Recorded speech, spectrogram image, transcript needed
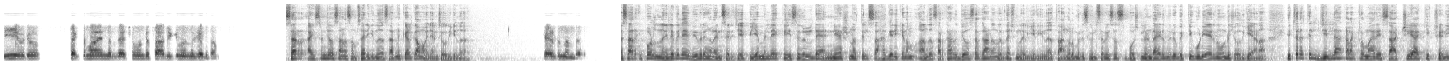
ഈ ഒരു ശക്തമായ നിർദ്ദേശം കൊണ്ട് സാധിക്കുമെന്ന് കരുതാം. സർ ഐസൺ ആണ് സംസാരിക്കുന്നത്. സാറിന് കേൾക്കാമോ ഞാൻ ചോദിക്കുന്നത്? കേൾക്കുന്നുണ്ട്. സാർ ഇപ്പോൾ നിലവിലെ വിവരങ്ങൾ അനുസരിച്ച് പി എം എൽ എ കേസുകളുടെ അന്വേഷണത്തിൽ സഹകരിക്കണം അത് സർക്കാർ ഉദ്യോഗസ്ഥർക്കാണ് നിർദ്ദേശം നൽകിയിരിക്കുന്നത്. താങ്കളും ഒരു സിവിൽ സർവീസസ് പോസ്റ്റിലുണ്ടായിരുന്ന ഒരു വ്യക്തി കൂടിയായിരുന്നു കൊണ്ട് ചോദിക്കുകയാണ്. ഇത്തരത്തിൽ ജില്ലാ കളക്ടർമാരെ സാക്ഷിയാക്കി ക്ഷണി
